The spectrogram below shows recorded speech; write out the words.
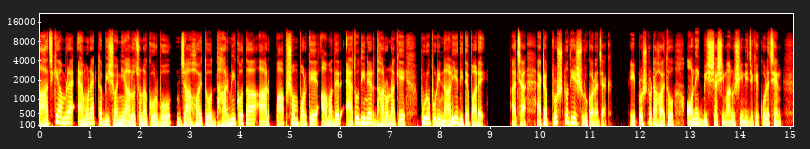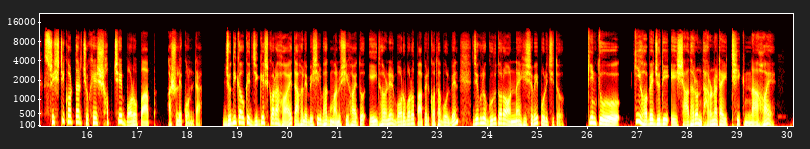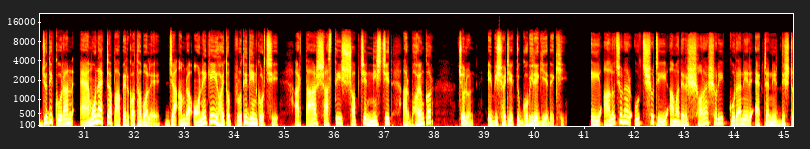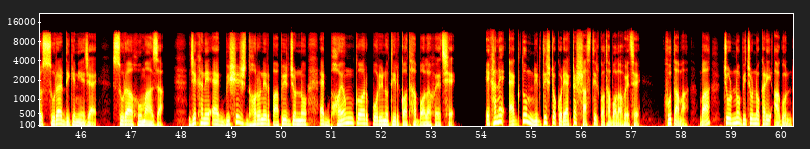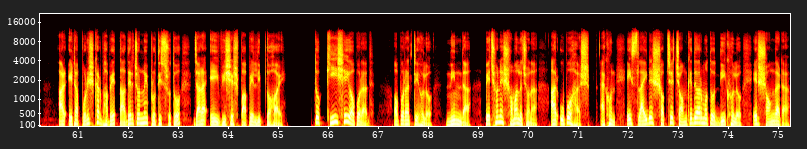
আজকে আমরা এমন একটা বিষয় নিয়ে আলোচনা করব যা হয়তো ধার্মিকতা আর পাপ সম্পর্কে আমাদের এতদিনের ধারণাকে পুরোপুরি নাড়িয়ে দিতে পারে। আচ্ছা একটা প্রশ্ন দিয়ে শুরু করা যাক। এই প্রশ্নটা হয়তো অনেক বিশ্বাসী মানুষই নিজেকে করেছেন, সৃষ্টিকর্তার চোখে সবচেয়ে বড় পাপ আসলে কোনটা? যদি কাউকে জিজ্ঞেস করা হয়, তাহলে বেশিরভাগ মানুষই হয়তো এই ধরনের বড় বড় পাপের কথা বলবেন, যেগুলো গুরুতর অন্যায় হিসেবেই পরিচিত। কিন্তু কি হবে যদি এই সাধারণ ধারণাটাই ঠিক না হয়? যদি কোরআন এমন একটা পাপের কথা বলে, যা আমরা অনেকেই হয়তো প্রতিদিন করছি, আর তার শাস্তি সবচেয়ে নিশ্চিত আর ভয়ঙ্কর, চলুন এ বিষয়টি একটু গভীরে গিয়ে দেখি। এই আলোচনার উৎসটি আমাদের সরাসরি কোরআনের একটা নির্দিষ্ট সুরার দিকে নিয়ে যায়, সুরা হুমাজা যেখানে এক বিশেষ ধরনের পাপের জন্য এক ভয়ঙ্কর পরিণতির কথা বলা হয়েছে। এখানে একদম নির্দিষ্ট করে একটা শাস্তির কথা বলা হয়েছে, হুতামা বা চূর্ণ বিচূর্ণকারী আগুন, আর এটা পরিষ্কারভাবে তাদের জন্যই প্রতিশ্রুত যারা এই বিশেষ পাপে লিপ্ত হয়। তো কি সেই অপরাধ? অপরাধটি হল নিন্দা, পেছনে সমালোচনা আর উপহাস। এখন এই স্লাইডের সবচেয়ে চমকে দেওয়ার মতো দিক হল এর সংজ্ঞাটা।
